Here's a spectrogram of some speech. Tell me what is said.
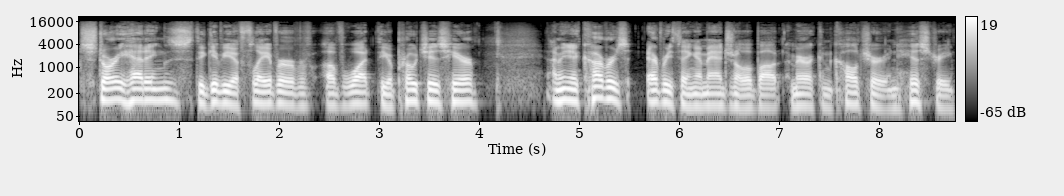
story headings to give you a flavor of, of what the approach is here. I mean, it covers everything imaginable about American culture and history.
